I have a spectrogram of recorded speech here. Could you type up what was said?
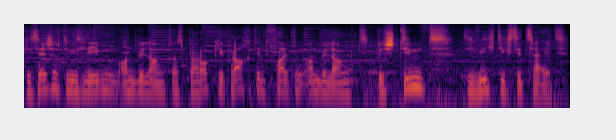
gesellschaftliches Leben anbelangt, was barocke Prachtentfaltung anbelangt, bestimmt die wichtigste Zeit.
